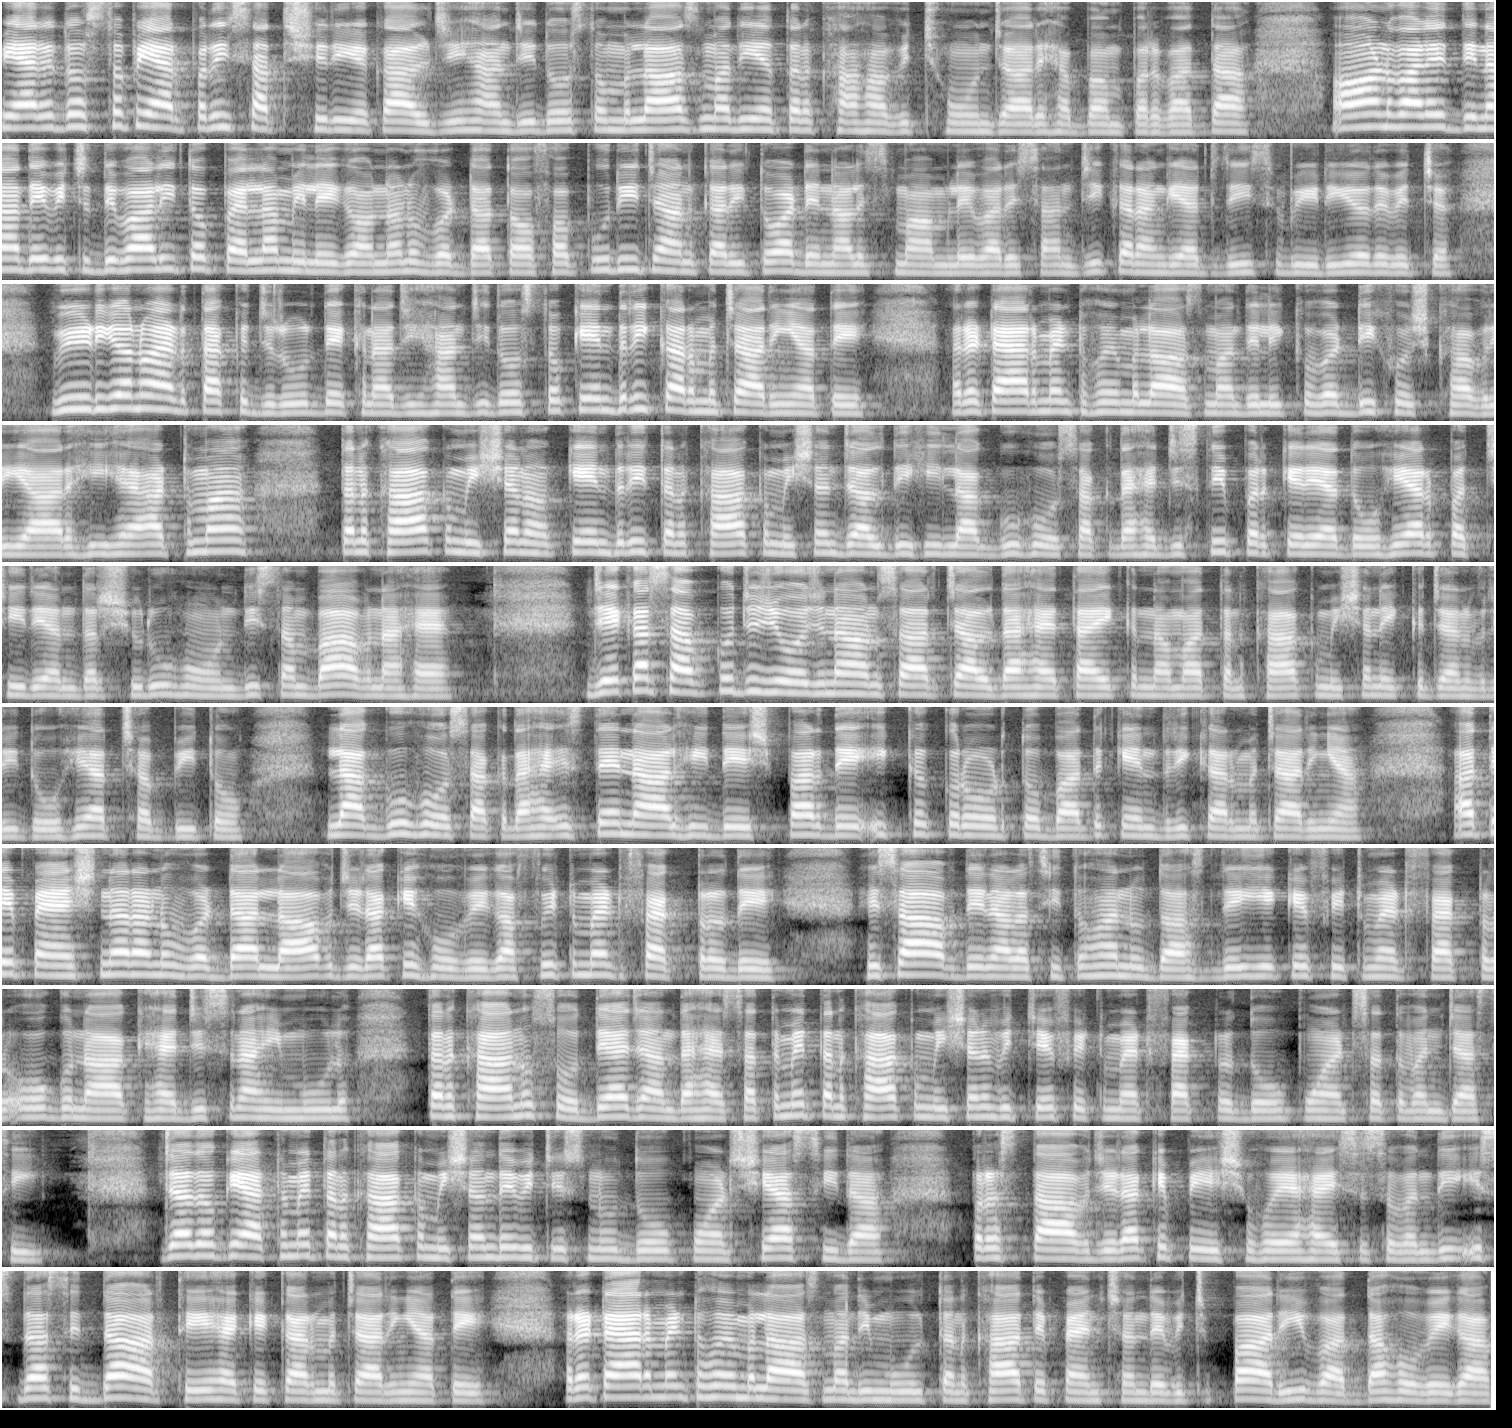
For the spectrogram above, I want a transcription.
ਪਿਆਰੇ ਦੋਸਤੋ, ਪਿਆਰ ਭਰੀ ਸਤਿ ਸ਼੍ਰੀ ਅਕਾਲ ਜੀ। ਹਾਂਜੀ ਦੋਸਤੋ, ਮੁਲਾਜ਼ਮਾਂ ਦੀਆਂ ਤਨਖਾਹਾਂ ਵਿੱਚ ਹੋਣ ਜਾ ਰਿਹਾ ਬੰਪਰ ਵਾਧਾ। ਆਉਣ ਵਾਲੇ ਦਿਨਾਂ ਦੇ ਵਿੱਚ ਦੀਵਾਲੀ ਤੋਂ ਪਹਿਲਾਂ ਮਿਲੇਗਾ ਉਹਨਾਂ ਨੂੰ ਵੱਡਾ ਤੋਹਫਾ। ਪੂਰੀ ਜਾਣਕਾਰੀ ਤੁਹਾਡੇ ਨਾਲ ਇਸ ਮਾਮਲੇ ਬਾਰੇ ਸਾਂਝੀ ਕਰਾਂਗੇ ਅੱਜ ਦੀ ਇਸ ਵੀਡੀਓ ਦੇ ਵਿੱਚ। ਵੀਡੀਓ ਨੂੰ ਐਂਡ ਤੱਕ ਜ਼ਰੂਰ ਦੇਖਣਾ ਜੀ। ਹਾਂਜੀ ਦੋਸਤੋ, ਕੇਂਦਰੀ ਕਰਮਚਾਰੀਆਂ ਤੇ ਰਿਟਾਇਰਮੈਂਟ ਹੋਏ ਮੁਲਾਜ਼ਮਾਂ ਦੇ ਲਈ ਇੱਕ ਵੱਡੀ ਖੁਸ਼ਖਬਰੀ ਆ ਰਹੀ ਹੈ। 8ਵਾਂ ਤਨਖਾਹ ਕਮਿਸ਼ਨ, ਕੇਂਦਰੀ ਤਨਖਾਹ ਕਮਿਸ਼ਨ ਜਲਦੀ ਹੀ ਲਾਗੂ ਹੋ ਸਕਦਾ ਹੈ, ਜਿਸ ਦੀ ਪ੍ਰਕਿਰਿਆ 2025 ਦੇ ਅੰਦਰ ਸ਼ੁਰੂ ਹੋਣ ਦੀ ਸੰਭਾਵਨਾ ਹੈ। ਜੇਕਰ ਸਭ ਕੁਝ ਯੋਜਨਾ ਅਨੁਸਾਰ ਚੱਲਦਾ ਹੈ, ਤਾਂ ਇੱਕ ਨਵਾਂ ਤਨਖਾਹ ਕਮਿਸ਼ਨ 1 ਜਨਵਰੀ 2026 ਤੋਂ ਲਾਗੂ ਹੋ ਸਕਦਾ ਹੈ। ਇਸ ਦੇ ਨਾਲ ਹੀ ਦੇਸ਼ ਭਰ ਦੇ 1 ਕਰੋੜ ਤੋਂ ਵੱਧ ਕੇਂਦਰੀ ਕਰਮਚਾਰੀਆਂ ਅਤੇ ਪੈਨਸ਼ਨਰਾਂ ਨੂੰ ਵੱਡਾ ਲਾਭ ਜਿਹੜਾ ਕਿ ਹੋਵੇਗਾ, ਫਿਟਮੈਂਟ ਫੈਕਟਰ ਦੇ ਹਿਸਾਬ ਦੇ ਨਾਲ ਅਸੀਂ ਤੁਹਾਨੂੰ ਦੱਸ ਦਈਏ ਕਿ ਫਿਟਮੈਂਟ ਫੈਕਟਰ ਉਹ ਗੁਨਾਕ ਹੈ, ਜਿਸ ਰਾਹੀਂ ਮੂਲ ਤਨਖਾਹ ਨੂੰ ਸੋਧਿਆ ਜਾਂਦਾ ਹੈ। ਸੱਤਵੇਂ ਤਨਖਾਹ ਕਮਿਸ਼ਨ ਵਿੱਚ ਇਹ ਫਿਟਮੈਂਟ ਫੈਕਟਰ 2.57 ਸੀ। ਜਦੋਂ ਕਿ 8ਵੇਂ ਤਨਖਾਹ ਕਮਿਸ਼ਨ ਦੇ ਵਿੱਚ ਇਸ ਨੂੰ 2.86 ਦਾ ਪ੍ਰਸਤਾਵ ਜਿਹੜਾ ਕਿ ਪੇਸ਼ ਹੋਇਆ ਹੈ ਇਸ ਸੰਬੰਧੀ, ਇਸ ਦਾ ਸਿੱਧਾ ਅਰਥ ਇਹ ਹੈ ਕਿ ਕਰਮਚਾਰੀਆਂ ਤੇ ਰਿਟਾਇਰਮੈਂਟ ਹੋਏ ਮੁਲਾਜ਼ਮਾਂ ਦੀ ਮੂਲ ਤਨਖਾਹ ਤੇ ਪੈਨਸ਼ਨ ਦੇ ਵਿੱਚ ਭਾਰੀ ਵਾਧਾ ਹੋਵੇਗਾ।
